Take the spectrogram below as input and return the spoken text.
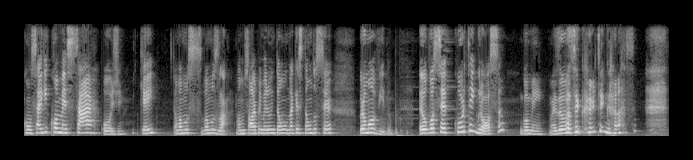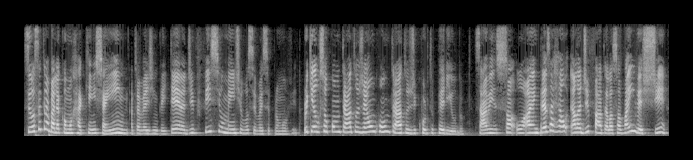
consegue começar hoje, ok? Então vamos, vamos lá. Vamos falar primeiro então na questão do ser promovido. Eu vou ser curta e grossa, Gomen, mas eu vou ser curta e grossa se você trabalha como Hakim Shain através de empreiteira, dificilmente você vai ser promovido. Porque o seu contrato já é um contrato de curto período, sabe? Só, a empresa real, ela de fato, ela só vai investir,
